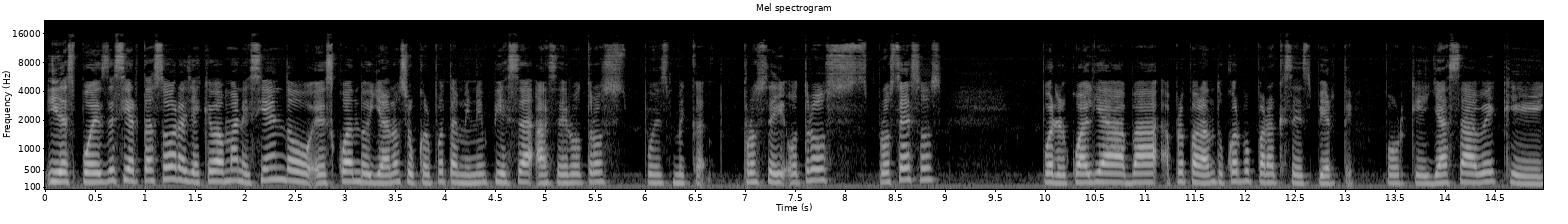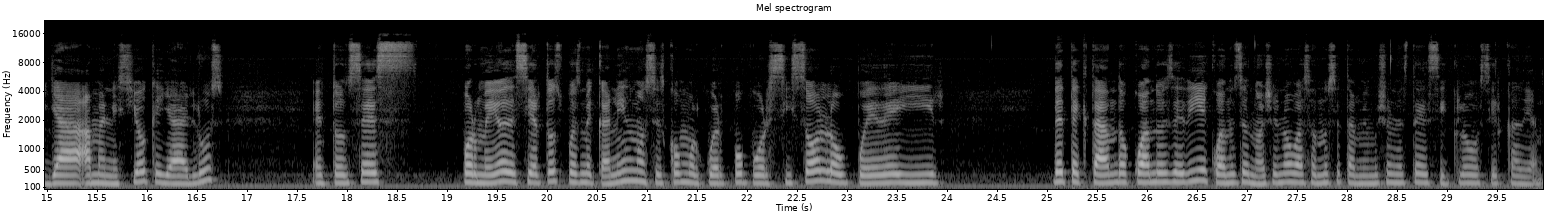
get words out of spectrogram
Y después de ciertas horas, ya que va amaneciendo, es cuando ya nuestro cuerpo también empieza a hacer otros, pues, otros procesos por el cual ya va preparando tu cuerpo para que se despierte, porque ya sabe que ya amaneció, que ya hay luz. Entonces, por medio de ciertos pues mecanismos es como el cuerpo por sí solo puede ir detectando cuándo es de día y cuándo es de noche, ¿no? Basándose también mucho en este ciclo circadiano.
